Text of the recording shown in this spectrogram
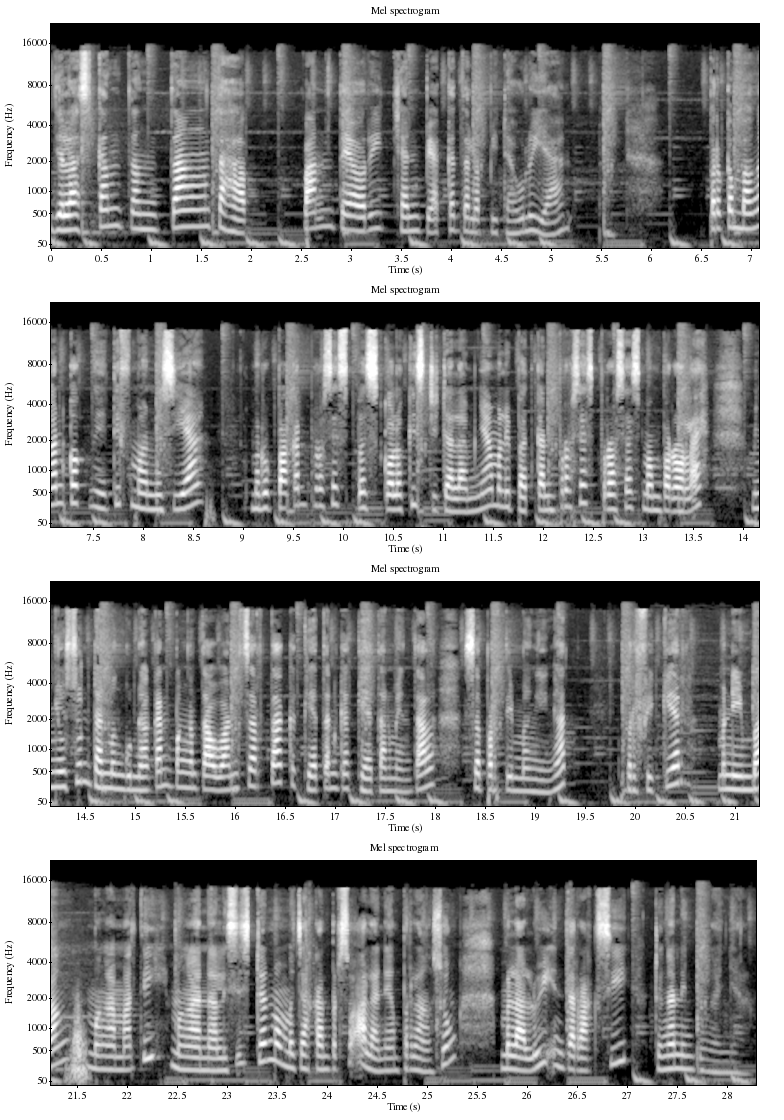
menjelaskan tentang tahapan teori Chen Piaget terlebih dahulu ya. Perkembangan kognitif manusia merupakan proses psikologis di dalamnya melibatkan proses-proses memperoleh, menyusun dan menggunakan pengetahuan serta kegiatan-kegiatan mental seperti mengingat, berpikir, menimbang, mengamati, menganalisis dan memecahkan persoalan yang berlangsung melalui interaksi dengan lingkungannya.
